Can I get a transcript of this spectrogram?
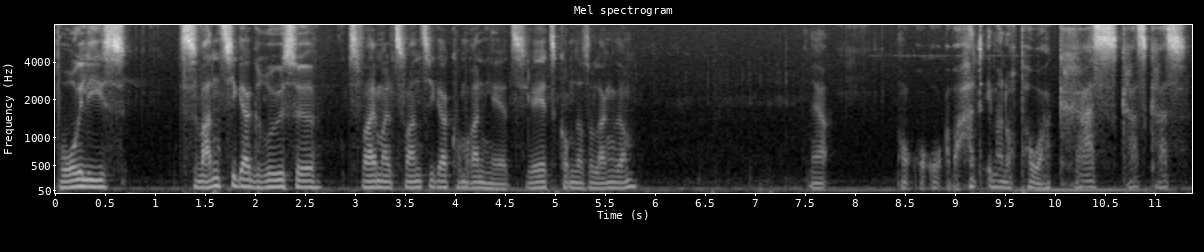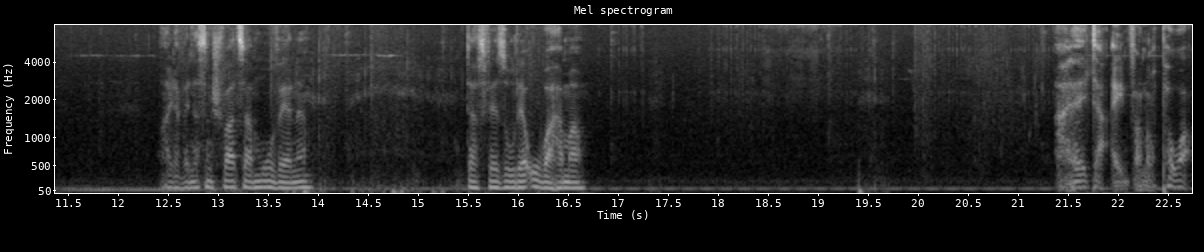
Boilies 20er Größe, 2x20er, komm ran hier jetzt. Ja, jetzt kommt er so langsam. Ja. Oh, oh, oh, aber hat immer noch Power. Krass, krass, krass. Alter, wenn das ein schwarzer Amur wäre, ne? Das wäre so der Oberhammer. Alter, einfach noch Power.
